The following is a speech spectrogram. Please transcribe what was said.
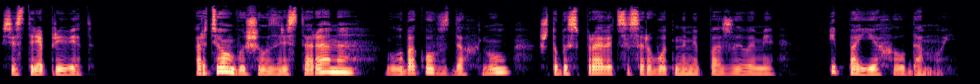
Сестре привет». Артём вышел из ресторана, глубоко вздохнул, чтобы справиться с рвотными позывами, и поехал домой.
